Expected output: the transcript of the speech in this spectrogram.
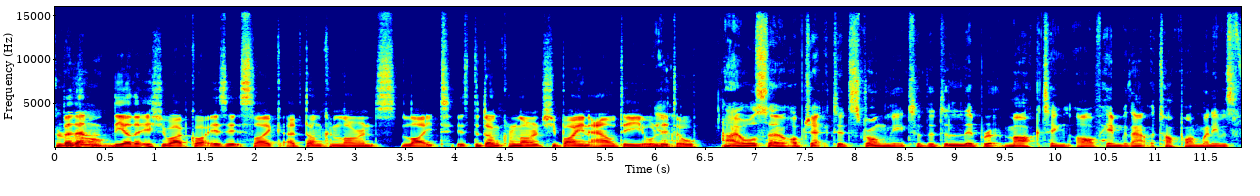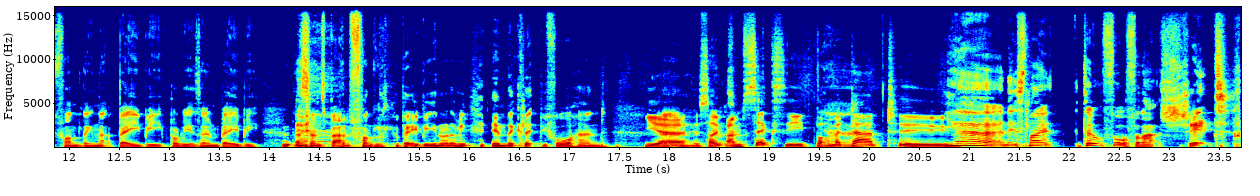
but wrong. then the other issue I've got is it's like a Duncan Laurence light. It's the Duncan Laurence you buy in Aldi or Lidl. I also objected strongly to the deliberate marketing of him without a top on when he was fondling that baby, probably his own baby. That sounds bad, fondling a baby, you know what I mean? In the clip beforehand. Yeah, Um, it's like it was- I'm sexy, but I'm a dad too. Yeah, and it's like, don't fall for that shit.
